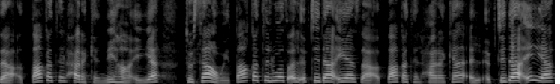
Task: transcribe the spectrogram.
زائد طاقة الحركة النهائية تساوي طاقة الوضع الابتدائية زائد طاقة الحركة الابتدائية.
